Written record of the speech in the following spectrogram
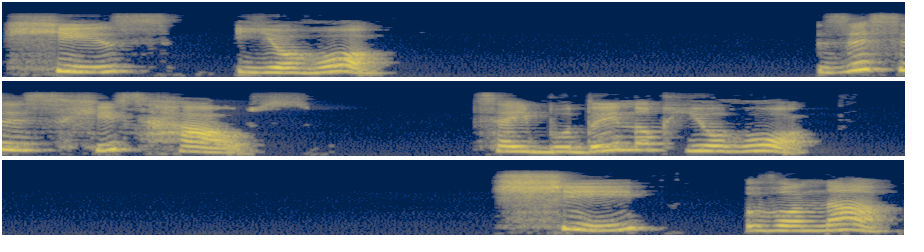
His – його. This is his house. Цей будинок його. She – вона.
